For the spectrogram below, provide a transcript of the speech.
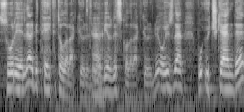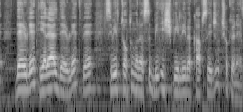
Suriyeliler bir tehdit olarak görülüyor, Evet. bir risk olarak görülüyor. O yüzden bu üçgende devlet, yerel devlet ve sivil toplum arası bir işbirliği ve kapsayıcılık çok önemli.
